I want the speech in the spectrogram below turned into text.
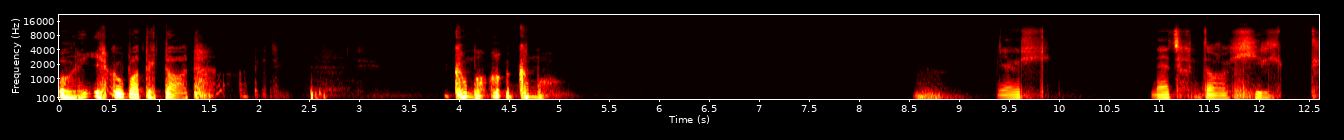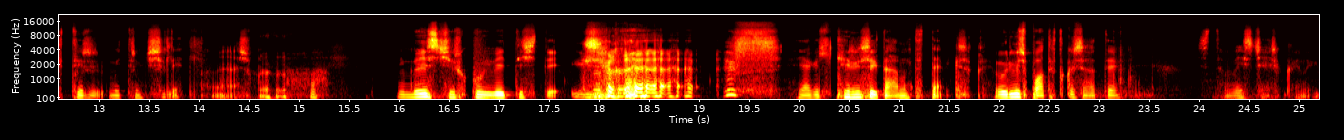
өөр ирэхгүй бодогдоод. Come on, come on. Яг л найз охинтойгоо хэрэлдэх тэр мэдрэмж шиг л адилхан. Аа шах. Нэг мессеж ирэхгүй байдэн штэ. Гэж. Яг л тэрэн шиг дарамттай гэж шах. Өөр юу ч бодогдохгүй шах тий. Хаста мессеж ирэхгүй нэг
